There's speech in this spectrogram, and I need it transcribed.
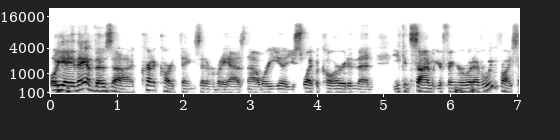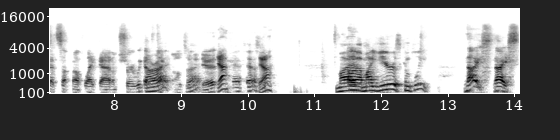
Well, yeah, they have those uh, credit card things that everybody has now, where you know you swipe a card and then you can sign with your finger or whatever. We could probably set something up like that. I'm sure we got All the right. technology All to right. do it. Yeah. fantastic. Yeah. My Um, uh, my year is complete. Nice, nice.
